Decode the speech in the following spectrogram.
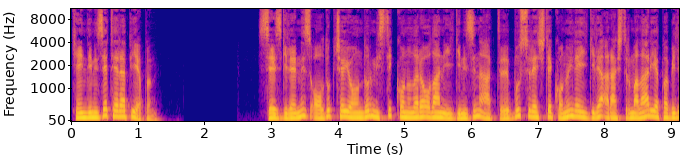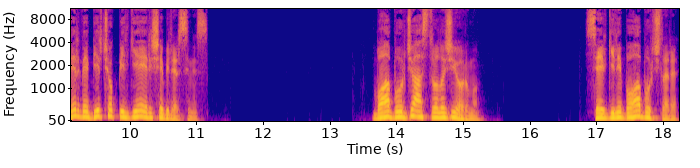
Kendinize terapi yapın. Sezgileriniz oldukça yoğundur mistik konulara olan ilginizin arttığı bu süreçte konuyla ilgili araştırmalar yapabilir ve birçok bilgiye erişebilirsiniz. Boğa burcu astroloji yorumu. Sevgili Boğa burçları,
